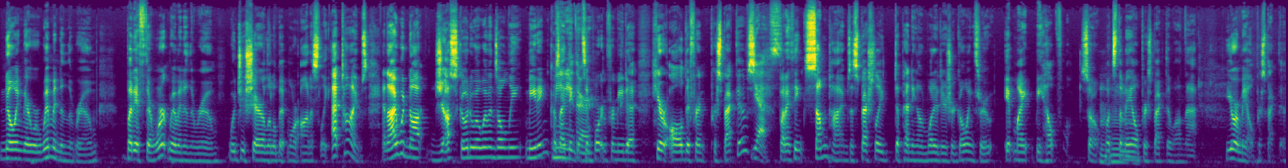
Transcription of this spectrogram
knowing there were women in the room? But if there weren't women in the room, would you share a little bit more honestly at times? And I would not just go to a women's only meeting because Me I think it's important for me to hear all different perspectives. Yes. But I think sometimes, especially depending on what it is you're going through, it might be helpful. So, what's the male perspective on that? Your male perspective.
